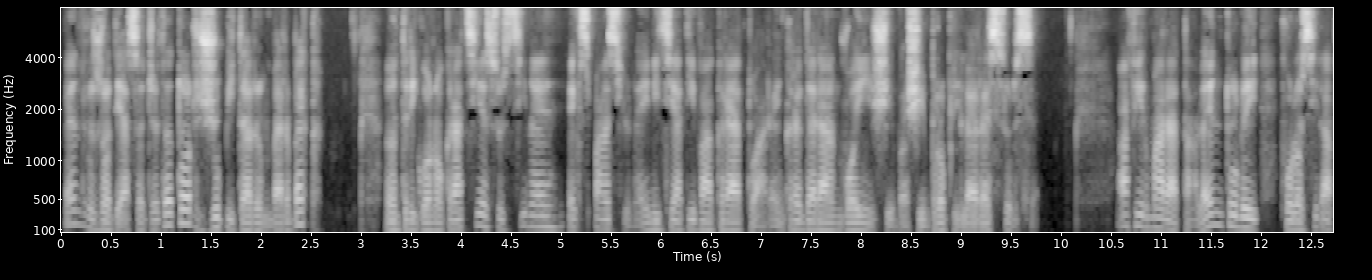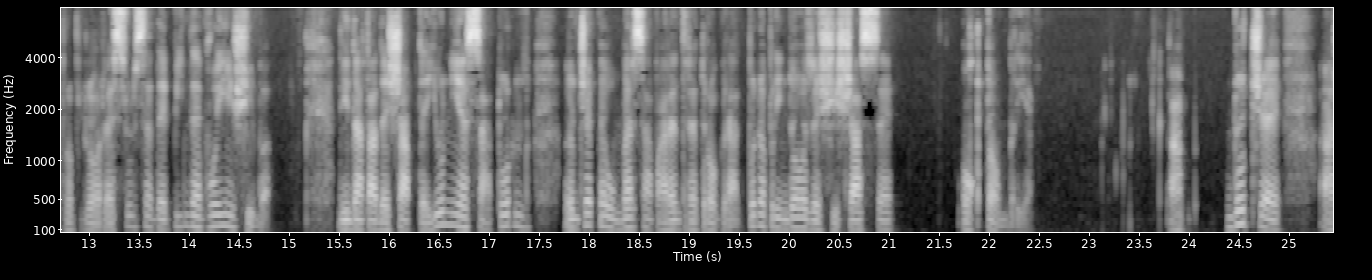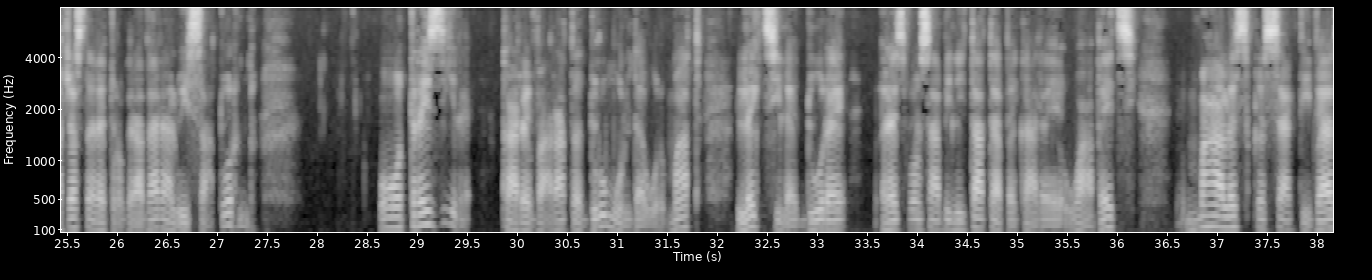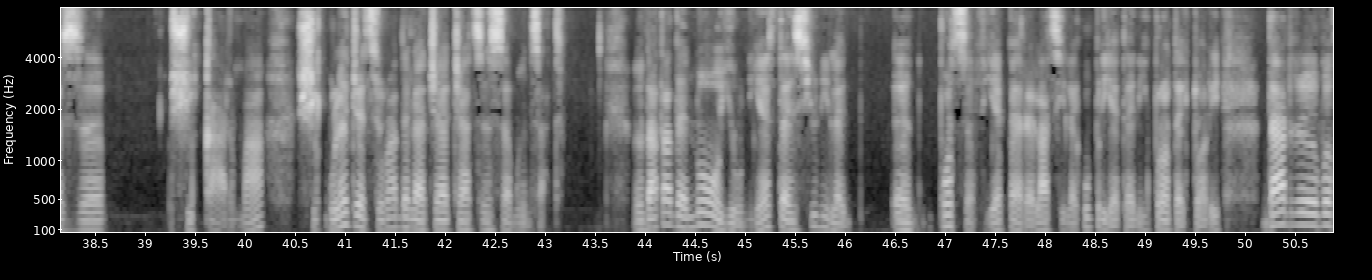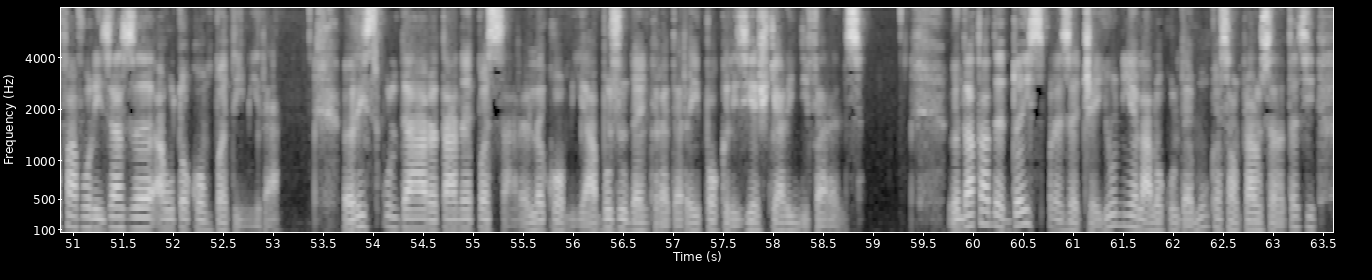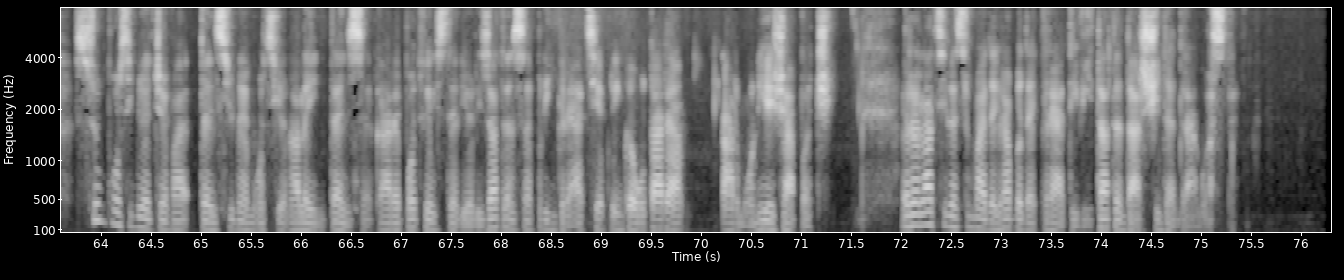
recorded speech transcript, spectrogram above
Pentru zodia săgetător, Jupiter în berbec, în trigonocrație susține expansiunea, inițiativa creatoare, încrederea în voi înșivă și în propriile resurse. Afirmarea talentului, folosirea propriilor resurse depinde voi înșivă. Din data de 7 iunie, Saturn începe un mers aparent retrograd până prin 26 octombrie. Duce această retrogradare a lui Saturn o trezire care vă arată drumul de urmat, lecțiile dure, responsabilitatea pe care o aveți, mai ales că se activează și karma și culegeți roadele a ceea ce ați însămânțat. În data de 9 iunie, tensiunile pot să fie pe relațiile cu prietenii, protectorii, dar vă favorizează autocompătimirea. Riscul de a arăta nepăsare, lăcomie, abuzul de încredere, ipocrizie și chiar indiferență. În data de 12 iunie, la locul de muncă sau în planul sănătății, sunt posibile ceva tensiuni emoționale intense, care pot fi exteriorizate însă prin creație, prin căutarea armoniei și a păcii. Relațiile sunt mai degrabă de creativitate, dar și de dragoste.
